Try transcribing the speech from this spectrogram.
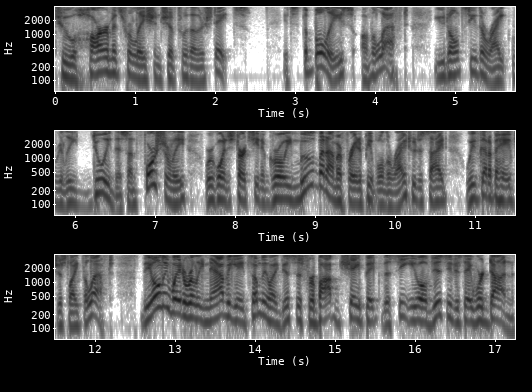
to harm its relationships with other states. It's the bullies on the left. You don't see the right really doing this. Unfortunately, we're going to start seeing a growing movement, I'm afraid, of people on the right who decide we've got to behave just like the left. The only way to really navigate something like this is for Bob Chapek, the CEO of Disney, to say, We're done.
